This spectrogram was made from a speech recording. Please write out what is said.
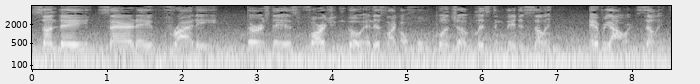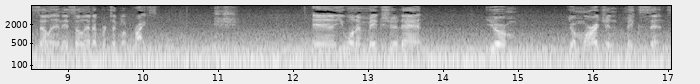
Sunday, Saturday, Friday, Thursday, as far as you can go. And it's like a whole bunch of listings. They're just selling every hour, selling, selling, and they're selling at a particular price. and you want to make sure that your your margin makes sense.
